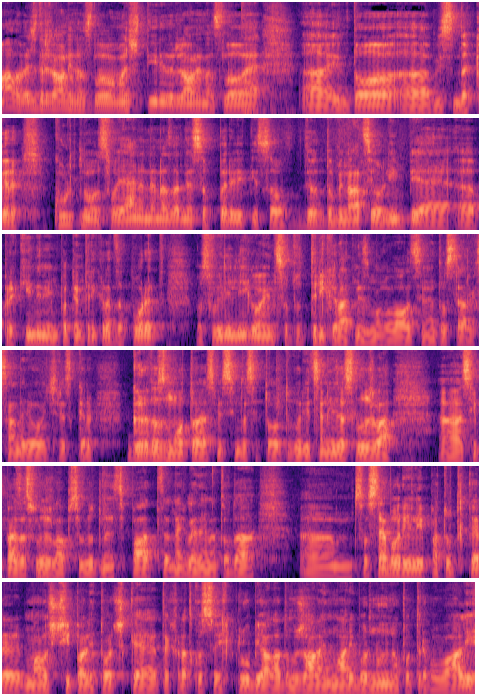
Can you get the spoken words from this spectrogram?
Malo več državnih naslovov, imaš štiri državne naslove uh, in to uh, mislim, da kar kultno osvojene. Ne na zadnje so prvi, ki so dominacijo Olimpije uh, prekinili in potem trikrat zapored osvojili ligo in so tudi trikratni zmagovalci. Ne? To se je Aleksandr Jovič res kar grdo zmoto. Jaz mislim, da si to Gorica ni zaslužila, uh, si pa je zaslužila absolutno izpad, ne glede na to, da. Um, so se borili, pa tudi ker malo ščipali točke, takrat, ko so jih klubi ali domžale in Maribor nujno potrebovali.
